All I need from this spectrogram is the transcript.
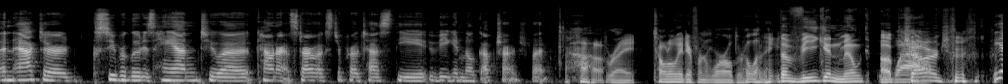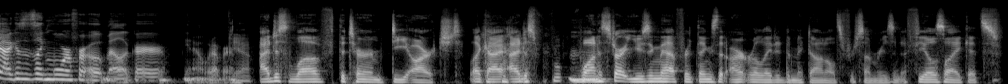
an actor super glued his hand to a counter at Starbucks to protest the vegan milk upcharge. But right. Totally different world we're living. The vegan milk upcharge? yeah, because it's like more for oat milk. Facebook or you know whatever. Yeah. I just love the term de-arched. Like I, I just want to mm-hmm. start using that for things that aren't related to McDonald's for some reason. It feels like it's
